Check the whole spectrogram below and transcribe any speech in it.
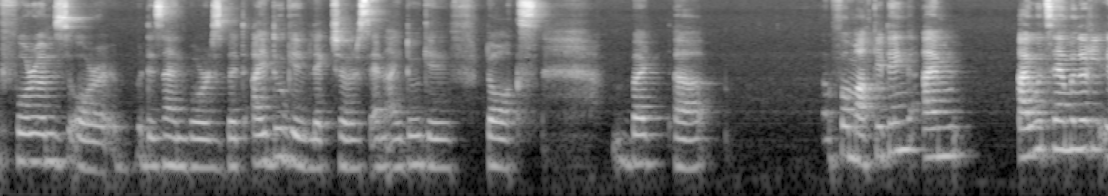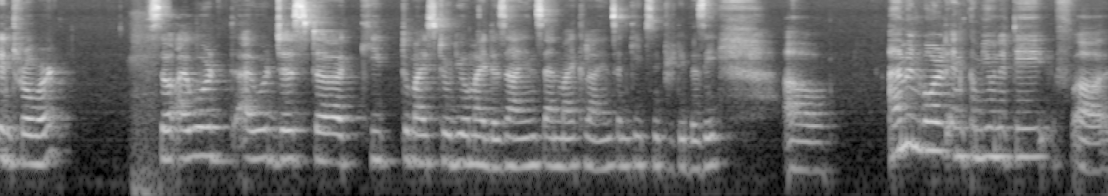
forums or design boards. But I do give lectures and I do give talks. But uh, for marketing, I'm I would say I'm a little introvert. So I would I would just uh, keep to my studio, my designs, and my clients, and keeps me pretty busy. Uh, I'm involved in community. Uh,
